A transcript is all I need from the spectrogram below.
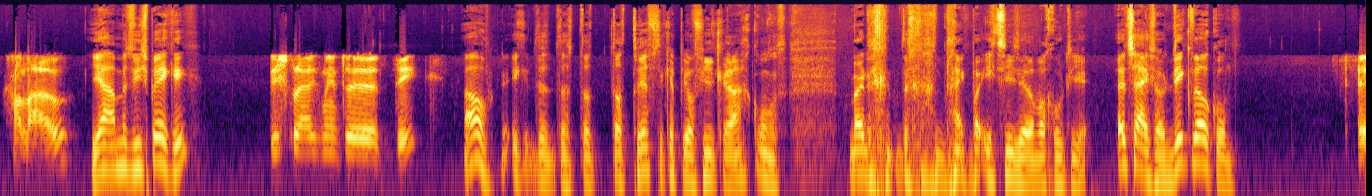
Hallo? Ja, met wie spreek ik? U spreekt met eh, Dick. Oh, ik, dat, dat, dat, dat treft. Ik heb je al vier keer aangekondigd. Maar er, gaat blijkbaar iets niet helemaal goed hier. Het zij zo. Dick, welkom. Eh,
